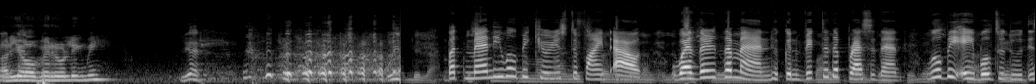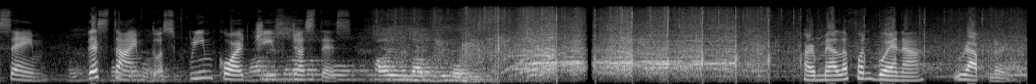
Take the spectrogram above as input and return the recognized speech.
Are you overruling me? Yes. But many will be curious to find out whether the man who convicted the president will be able to do the same, this time to a Supreme Court Chief Justice. Carmela Fonbuena, Rappler.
